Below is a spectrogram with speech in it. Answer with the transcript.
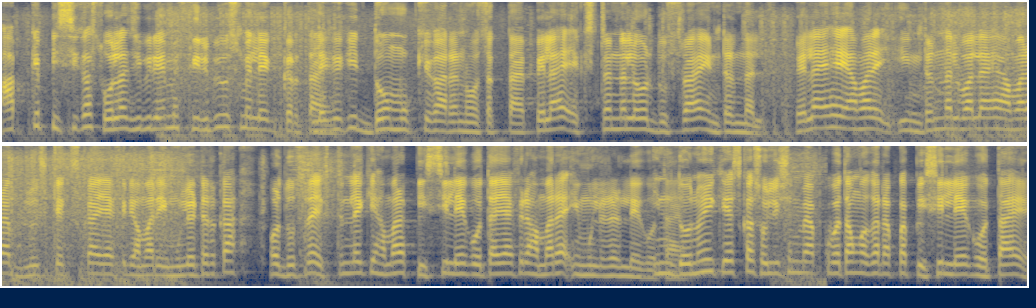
आपके पीसी का सोलह जीबी रैम है फिर भी उसमें लेग करता है। कि दो मुख्य कारण हो सकता है। पहला है एक्सटर्नल और दूसरा है इंटरनल पहला है हमारे इंटरनल वाला है हमारा ब्लू स्टेक्स का या फिर हमारे इमुलेटर का और दूसरा एक्सटर्नल है कि हमारा पीसी लेग होता है या फिर हमारा इमुलेटर लेग होता है। इन दोनों ही केस का सोल्यूशन मैं आपको बताऊँगा अगर आपका पीसी लेग होता है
